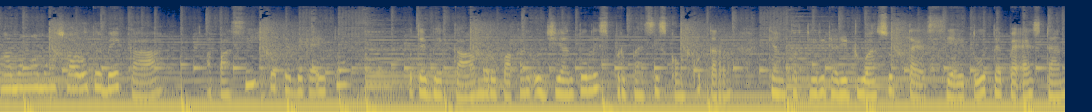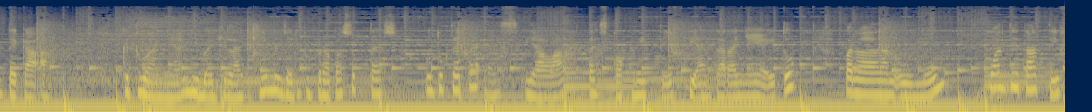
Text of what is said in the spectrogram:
Ngomong-ngomong soal UTBK, apa sih UTBK itu? UTBK merupakan ujian tulis berbasis komputer yang terdiri dari dua subtes, yaitu TPS dan TKA. Keduanya dibagi lagi menjadi beberapa subtes. Untuk TPS ialah tes kognitif di antaranya yaitu penalaran umum, kuantitatif,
